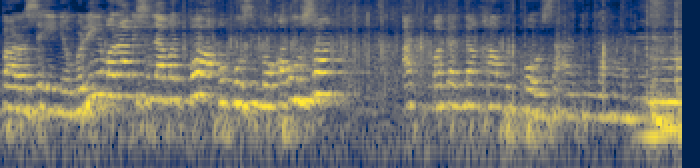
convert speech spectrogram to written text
para sa inyo. Muli, maraming salamat po. Ako po si Mocha Uson at magandang hapon po sa ating lahat.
